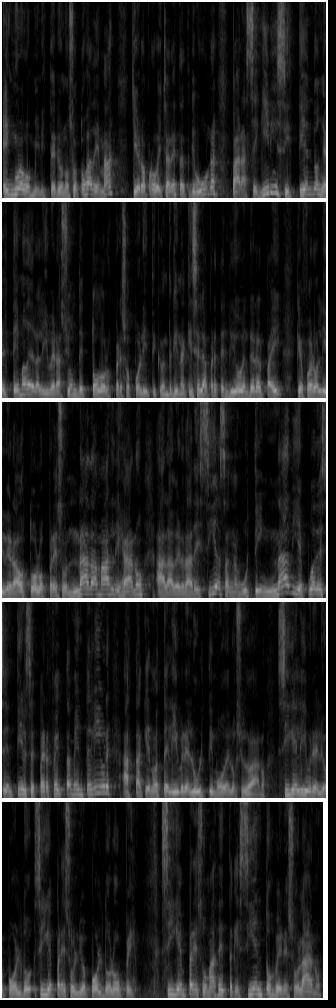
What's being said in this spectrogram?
en nuevos ministerios. Nosotros además quiero aprovechar esta tribuna para seguir insistiendo en el tema de la liberación de todos los presos políticos. Aquí se le ha pretendido vender al país que fueron liberados todos los presos, nada más lejano a la verdad. Decía San Agustín, nadie puede sentirse perfectamente libre hasta que no esté libre el último de los ciudadanos. Sigue libre Leopoldo, sigue preso Leopoldo López. Siguen presos más de 300 venezolanos.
